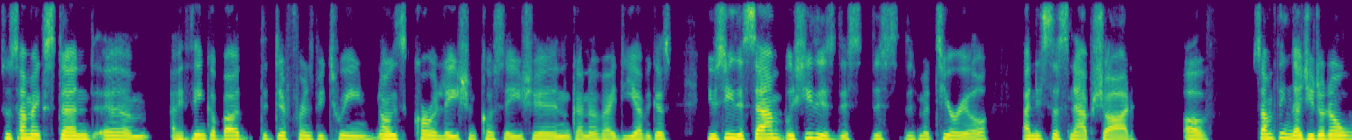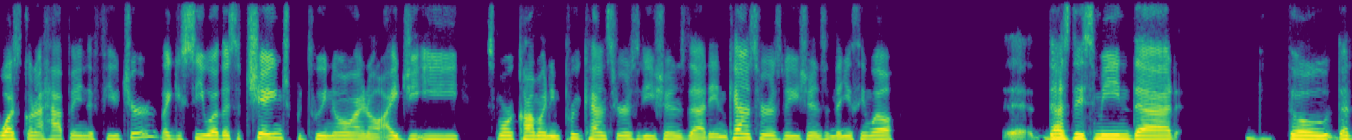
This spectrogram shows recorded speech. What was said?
to some extent um, i think about the difference between no it's correlation causation kind of idea because you see the sample you see this this this this material and it's a snapshot of something that you don't know what's going to happen in the future. Like you see well there's a change between oh i know ige is more common in precancerous lesions than in cancerous lesions. And then you think well uh, does this mean that though that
